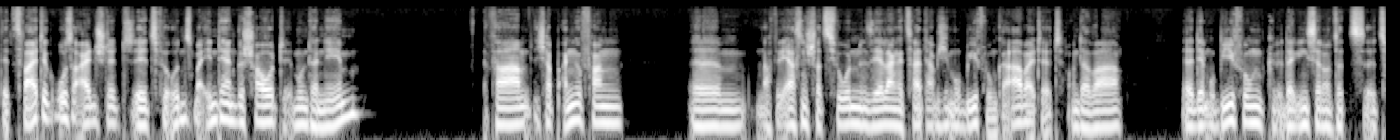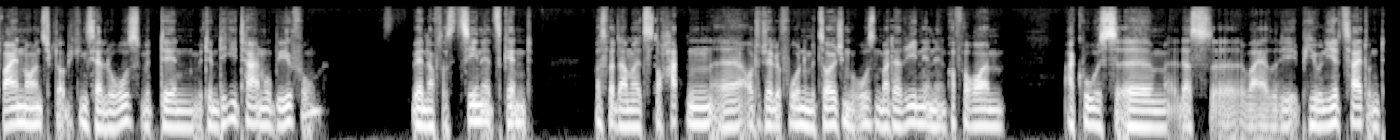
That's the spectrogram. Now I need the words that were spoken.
Der zweite große Einschnitt, jetzt für uns mal intern geschaut im Unternehmen, war, ich habe angefangen, ähm, nach den ersten Stationen eine sehr lange Zeit habe ich im Mobilfunk gearbeitet und da war der Mobilfunk, da ging es ja 1992, glaube ich, ging es ja los mit, den, mit dem digitalen Mobilfunk. Wer noch das C-Netz kennt, was wir damals noch hatten, äh, Autotelefone mit solchen großen Batterien in den Kofferräumen, Akkus, ähm, das äh, war so die Pionierzeit und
